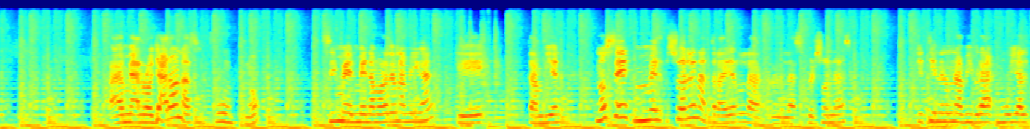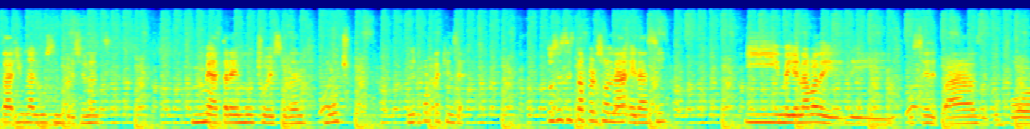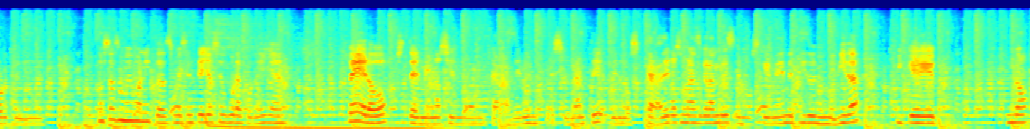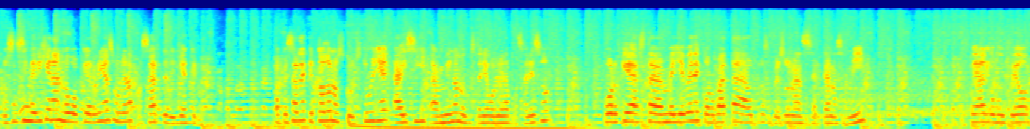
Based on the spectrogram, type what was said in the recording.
ah, me arrollaron así, pum, ¿no? Sí, me, me enamoré de una amiga que también, no sé, me suelen atraer la- las personas tienen una vibra muy alta y una luz impresionante. Me atrae mucho eso alguien, mucho. No importa quién sea. Entonces esta persona era así y me llenaba de, de, no sé, de paz, de confort, de cosas muy bonitas. Me sentía yo segura con ella pero pues, terminó siendo un cagadero impresionante, de los cagaderos más grandes en los que me he metido en mi vida y que no, o sea, si me dijeran luego querrías volver a pasar, te diría que no. A pesar de que todo nos construye, ahí sí, a mí no me gustaría volver a pasar eso, porque hasta me llevé de corbata a otras personas cercanas a mí. Fue algo muy feo.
